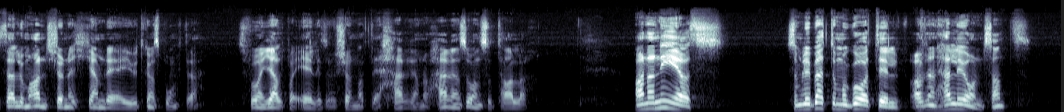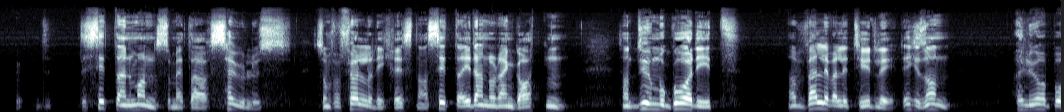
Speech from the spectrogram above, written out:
selv om han skjønner ikke hvem det er i utgangspunktet. Så får han hjelp av Eli til å skjønne at det er Herren og Herrens ånd som taler. Ananias, som blir bedt om å gå til av Den hellige ånd. sant? Det sitter en mann som heter Saulus, som forfølger de kristne. Han sitter i den og den gaten. Sånn, du må gå dit. Han er veldig veldig tydelig. Det er ikke sånn Jeg lurer på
